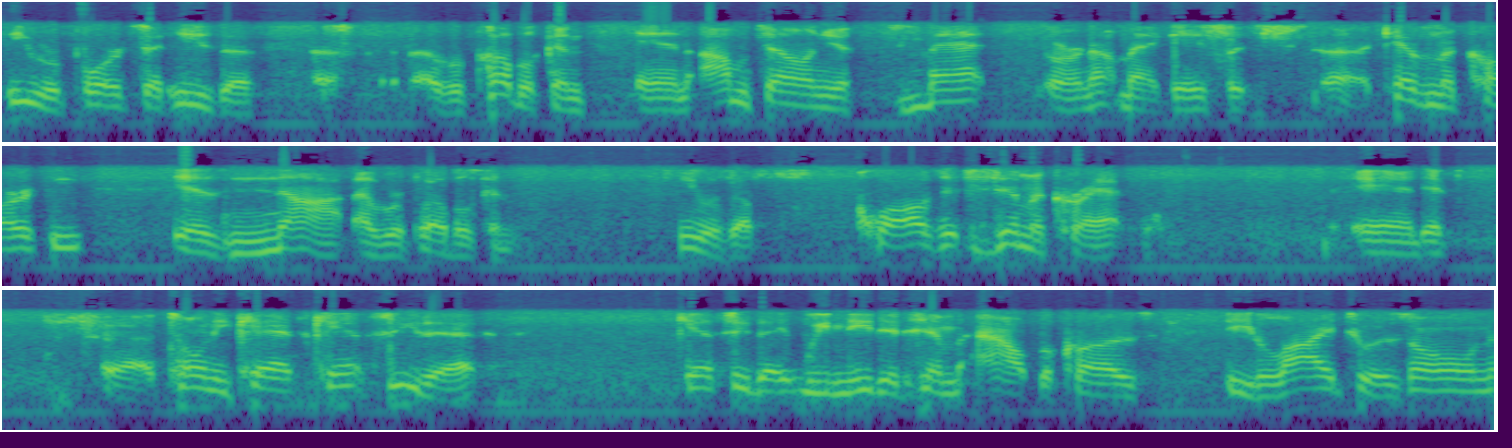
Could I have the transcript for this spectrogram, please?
he reports that he's a, a, a Republican, and I'm telling you, Matt or not Matt Gaetz, but uh, Kevin McCarthy is not a Republican. He was a closet Democrat, and if uh, Tony Katz can't see that, can't see that we needed him out because he lied to his own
